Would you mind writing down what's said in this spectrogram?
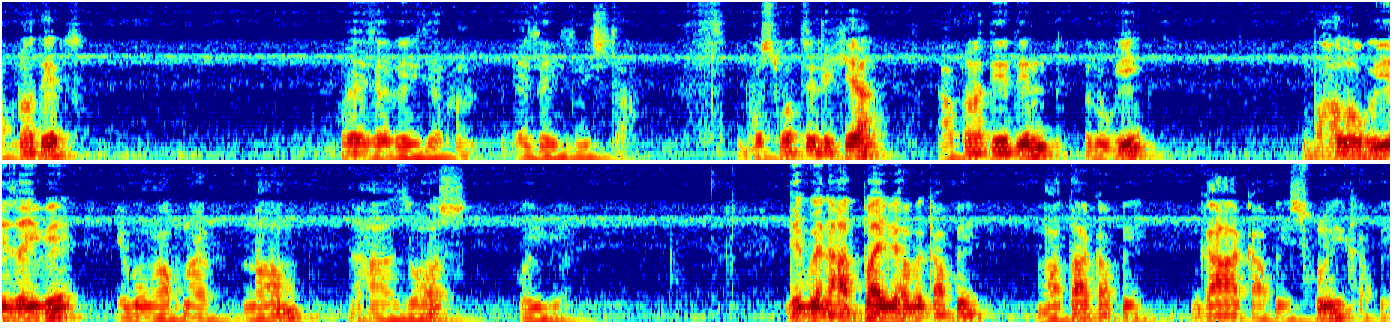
আপনাদের হয়ে যাবে এই দেখুন, এই যে এই জিনিসটা। ভোজপত্রে লিখিয়া আপনারা দিয়ে দিন, রুগী ভালো হয়ে যাইবে এবং আপনার নাম, হা, যশ হইবে। দেখবেন হাত পা এইভাবে কাঁপে, মাথা কাঁপে, গা কাঁপে, শরীর কাঁপে।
